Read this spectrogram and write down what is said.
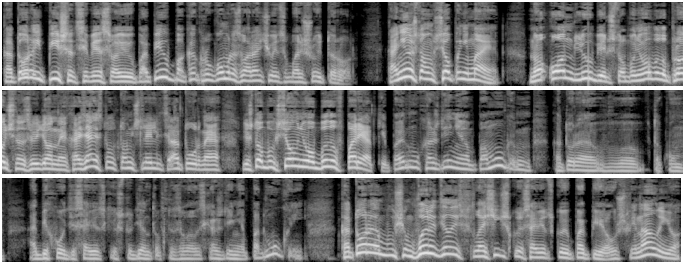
который пишет себе свою эпопею, пока кругом разворачивается большой террор. Конечно, он все понимает, но он любит, чтобы у него было прочно заведенное хозяйство, в том числе литературное, и чтобы все у него было в порядке. Поэтому хождение по мукам, которое в таком обиходе советских студентов называлось «Хождение под мукой», которое, в общем, выродилось в классическую советскую эпопею. А уж финал ее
